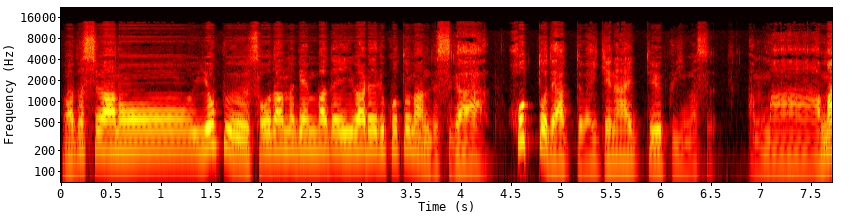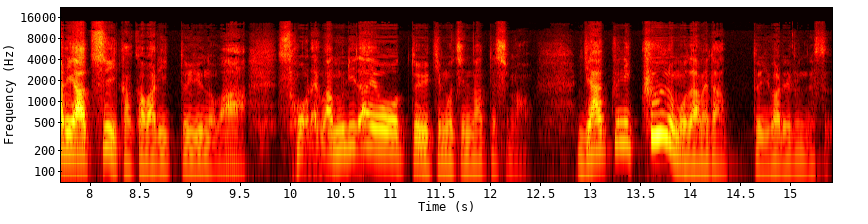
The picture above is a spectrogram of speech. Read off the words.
私はあのよく相談の現場で言われることなんですがホットであってはいけないってよく言います。まあ、あまり熱い関わりというのはそれは無理だよという気持ちになってしまう。逆にクールもダメだと言われるんです。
